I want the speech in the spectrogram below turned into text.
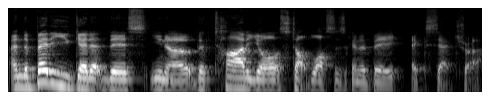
And the better you get at this, you know, the tighter your stop loss is going to be, etc.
